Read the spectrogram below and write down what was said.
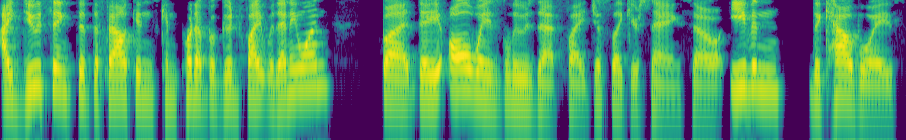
I do think that the Falcons can put up a good fight with anyone, but they always lose that fight just like you're saying. So even the Cowboys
